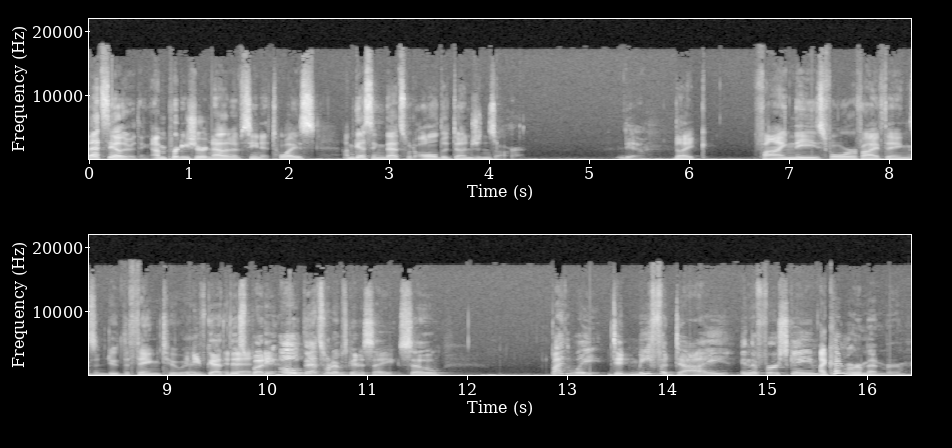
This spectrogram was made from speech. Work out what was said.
That's the other thing. I'm pretty sure now that I've seen it twice, I'm guessing that's what all the dungeons are. yeah, Like, find these four or five things and do the thing to it. and you've got this then- buddy. yeah. Oh, that's what I was going to say. So, by the way, did Mipha die in the first game? I couldn't remember.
